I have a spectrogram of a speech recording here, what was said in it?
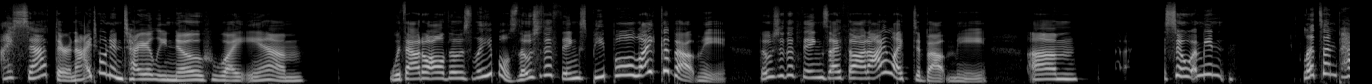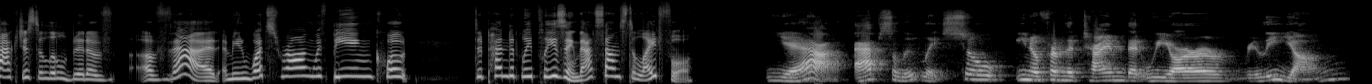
I sat there and I don't entirely know who I am without all those labels. Those are the things people like about me. Those are the things I thought I liked about me. Um, so, I mean, let's unpack just a little bit of of that. I mean, what's wrong with being quote dependably pleasing? That sounds delightful. Yeah, absolutely. So, you know, from the time that we are really young,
